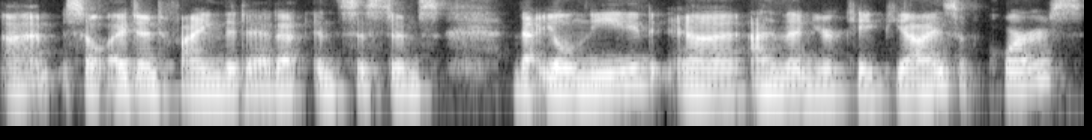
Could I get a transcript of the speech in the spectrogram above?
um, so identifying the data and systems that you'll need, uh, and then your KPIs, of course.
